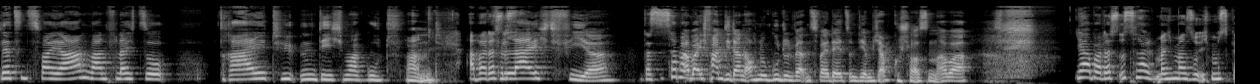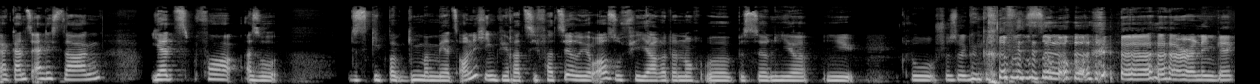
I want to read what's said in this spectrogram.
letzten zwei Jahren waren vielleicht so drei Typen, die ich mal gut fand. aber das Vielleicht vier. das ist aber, Aber ich fand die dann auch nur gut und wir hatten zwei Dates und die haben mich abgeschossen. Aber ja, aber das ist halt manchmal so, ich muss ga- ganz ehrlich sagen, jetzt vor, also, das geht bei, ging bei mir jetzt auch nicht irgendwie ratzifatzi. Also ich habe auch so vier Jahre dann noch äh, bisschen hier in die Kloschüssel gegriffen, so. Running Gag.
